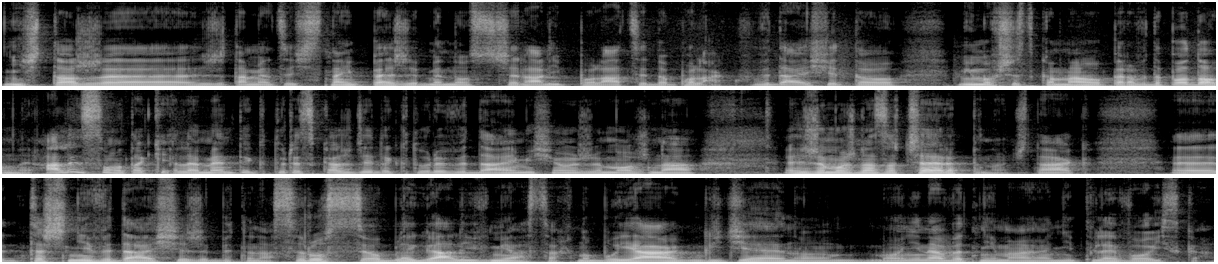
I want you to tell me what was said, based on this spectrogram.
niż to, że, że tam jacyś snajperzy będą strzelali Polacy do Polaków. Wydaje się to mimo wszystko mało prawdopodobne ale są takie elementy, które z każdej lektury wydaje mi się, że można, że można zaczerpnąć, tak? E, też nie wydaje się, żeby to nas Ruscy oblegali w miastach, no bo jak, gdzie, no oni nawet nie mają ani tyle wojska.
